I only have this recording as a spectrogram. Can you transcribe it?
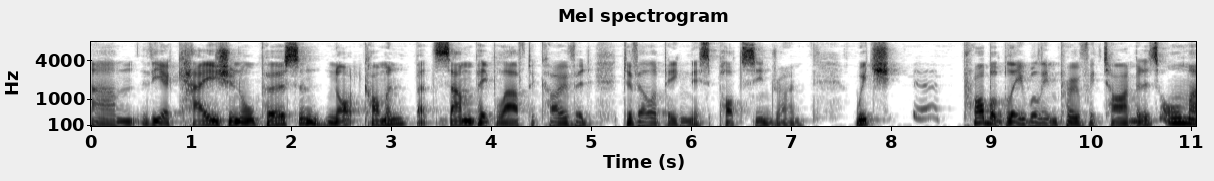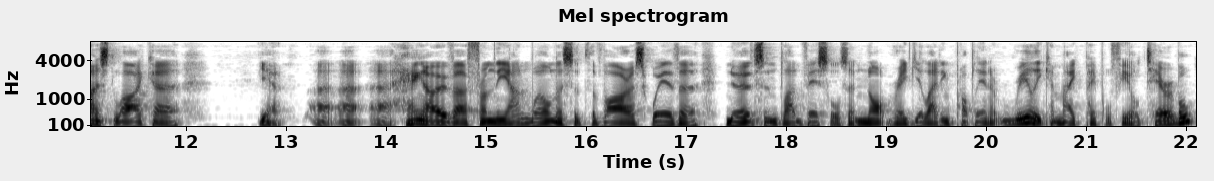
um, the occasional person, not common, but some people after COVID developing this POTS syndrome, which uh, probably will improve with time, but it's almost like a, yeah, a, a, hangover from the unwellness of the virus where the nerves and blood vessels are not regulating properly. And it really can make people feel terrible,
